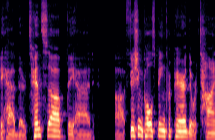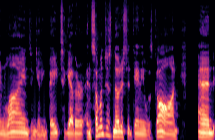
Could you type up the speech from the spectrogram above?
They had their tents up, they had uh, fishing poles being prepared. They were tying lines and getting bait together. And someone just noticed that Danny was gone. And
